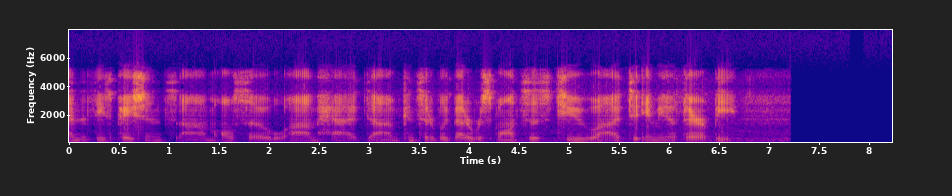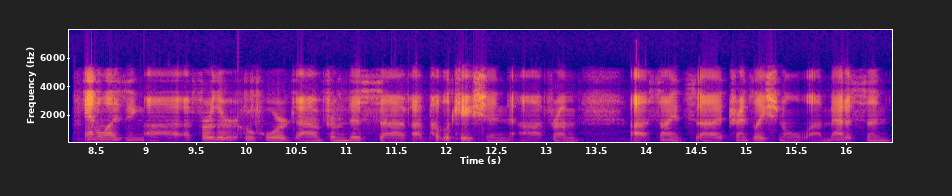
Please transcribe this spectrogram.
and that these patients um, also um, had um, considerably better responses to uh, to immunotherapy. Analyzing a further cohort from this publication from Science Translational Medicine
